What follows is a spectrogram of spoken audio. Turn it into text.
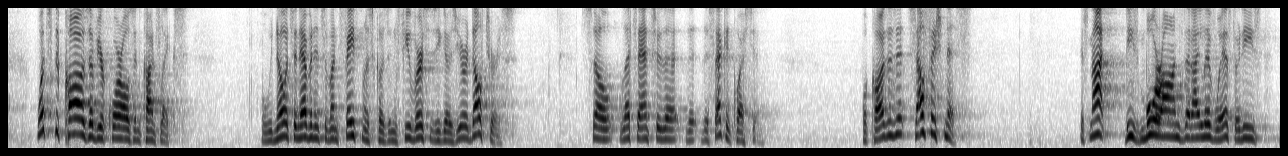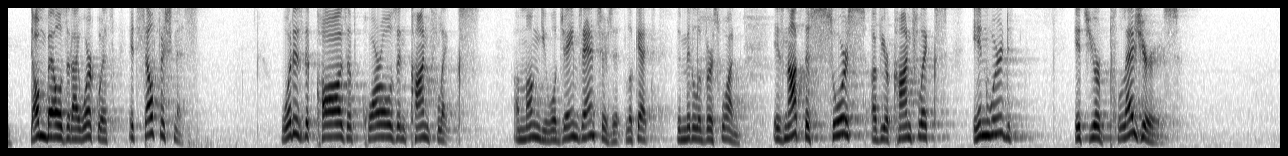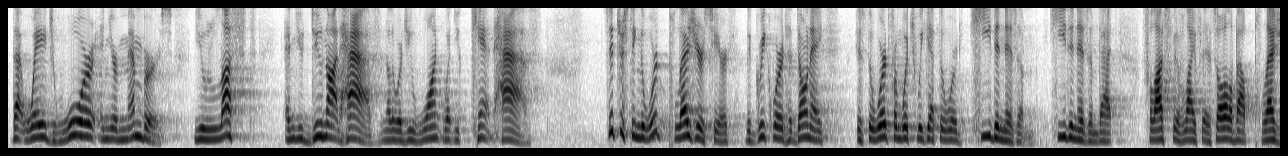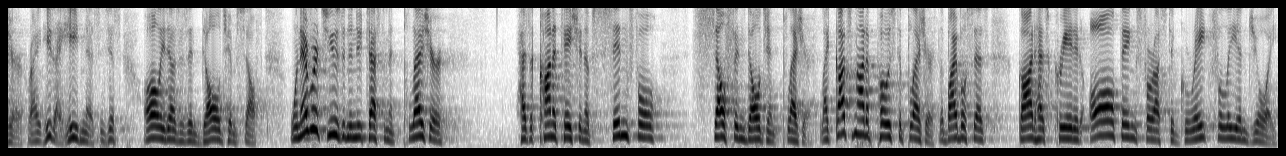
What's the cause of your quarrels and conflicts? Well, we know it's an evidence of unfaithfulness because in a few verses he goes, You're adulterous. So let's answer the, the, the second question What causes it? Selfishness. It's not these morons that I live with or these dumbbells that I work with, it's selfishness. What is the cause of quarrels and conflicts among you? Well, James answers it. Look at the middle of verse 1. Is not the source of your conflicts inward? It's your pleasures that wage war in your members. You lust and you do not have. In other words, you want what you can't have. It's interesting, the word pleasures here, the Greek word hedone, is the word from which we get the word hedonism. Hedonism, that philosophy of life that it's all about pleasure, right? He's a hedonist. It's just all he does is indulge himself. Whenever it's used in the New Testament, pleasure has a connotation of sinful, self indulgent pleasure. Like God's not opposed to pleasure. The Bible says God has created all things for us to gratefully enjoy.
